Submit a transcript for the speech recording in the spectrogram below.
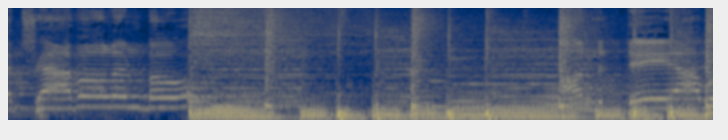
a traveling boat on the day I was.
